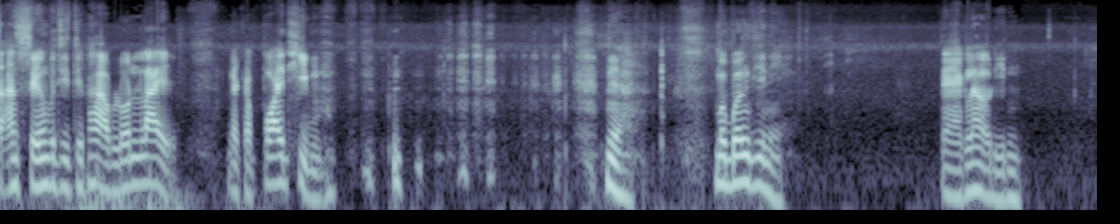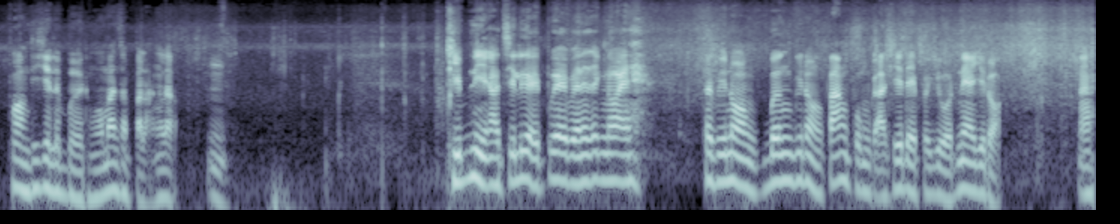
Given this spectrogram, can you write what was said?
สารเสริมประสิทธิภาพล้นไล่แล้วก็ปล่อยถิ่ม เนี่ย มาเบิ้งที่นี่ แตกแล้วดิน พร้อมที่จะระเบิดหัวมันสำปะหลังแล้วคลิปนี้อาจจะเลื่อยเปื่อยไปนิดจักหน่อย ถ้าพี่น้องเบิ้งพี่น้องฟังผมก็อาจจะได้ประโยชน์แน่อยู่ดอก นะ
